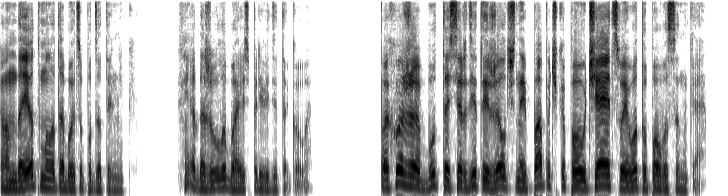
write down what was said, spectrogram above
Он дает молотобойцу подзатыльник. Я даже улыбаюсь при виде такого. Похоже, будто сердитый желчный папочка поучает своего тупого сынка.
